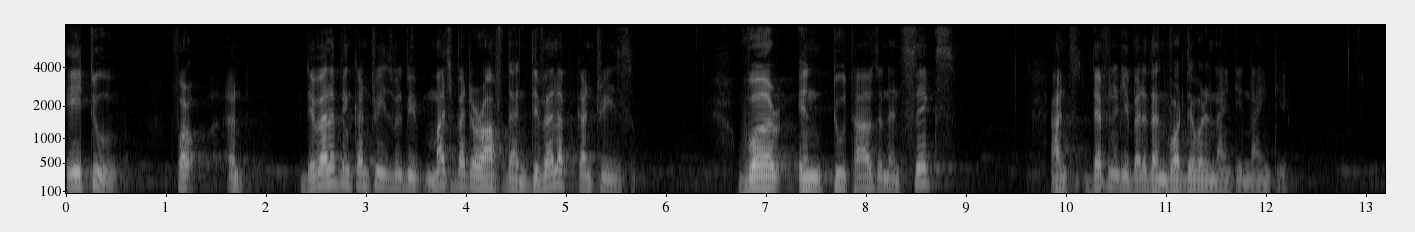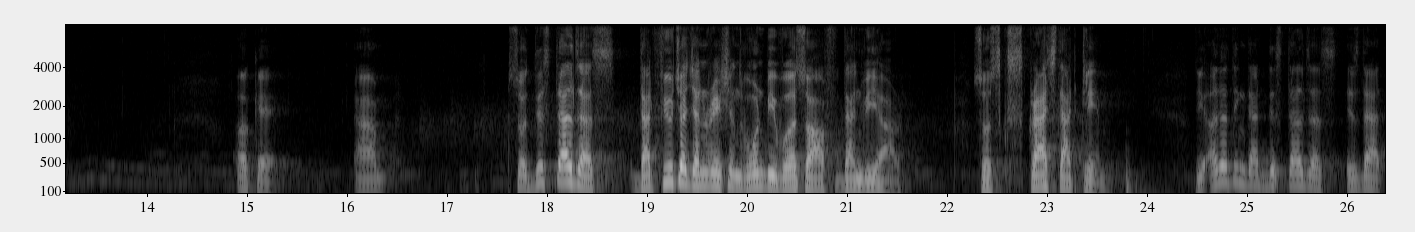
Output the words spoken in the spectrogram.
A2. For uh, developing countries will be much better off than developed countries were in 2006, and definitely better than what they were in 1990. Okay. Um, so this tells us that future generations won't be worse off than we are. So scratch that claim. The other thing that this tells us is that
